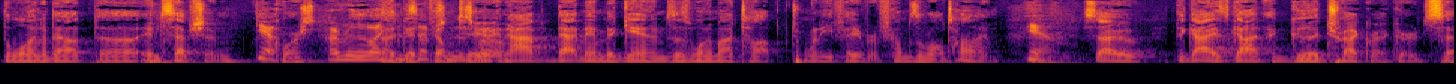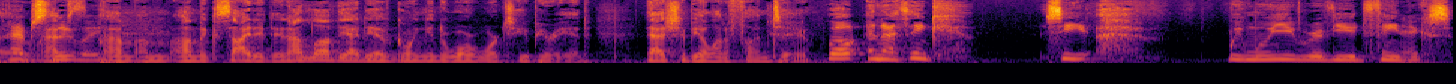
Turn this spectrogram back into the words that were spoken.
the one about uh, Inception. Yeah, of course, I really like a good Inception film as too. well. And I, Batman Begins is one of my top twenty favorite films of all time. Yeah. So the guy's got a good track record. So Absolutely. I'm, I'm I'm excited, and I love the idea of going into World War II period. That should be a lot of fun too. Well, and I think, see, when we reviewed Phoenix,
